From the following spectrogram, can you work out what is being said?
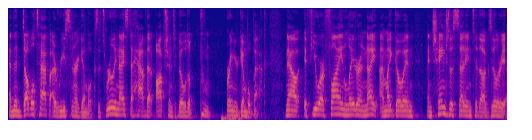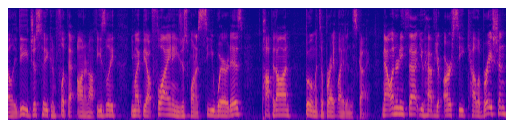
And then double tap, I recenter gimbal because it's really nice to have that option to be able to boom, bring your gimbal back. Now, if you are flying later at night, I might go in and change the setting to the auxiliary LED just so you can flip that on and off easily. You might be out flying and you just wanna see where it is, pop it on, boom, it's a bright light in the sky. Now underneath that, you have your RC calibration.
